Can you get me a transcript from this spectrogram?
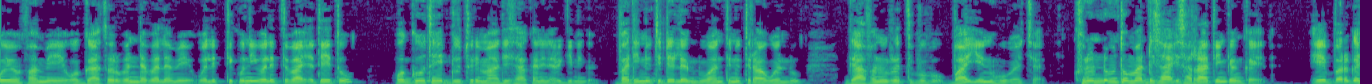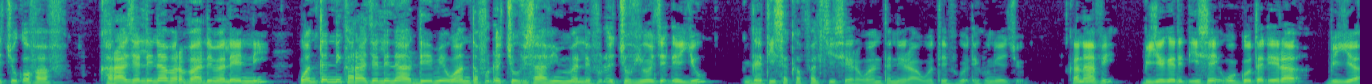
gooyonfame waggaa torba dabalame walitti kunii walitti baay'ateetu. Waggoota hedduu ture maatii isaa kan hin argine badii nuti dalagnu wanti nuti raawwannu gaafa nurratti baay'ee nu hubachaa kun hundumtuu madda isaa isarraatiin kan ka'edha eebba argachuu qofaaf karaa jallinaa barbaade malee inni wanta inni karaa jallinaa deemee wanta fudhachuuf isaaf hin malle fudhachuuf yoo jedheeyyuu gatii isa kaffalchiiseera wanta inni raawwateef godhe kun jechuudha. Kanaaf biyya gadi dhiisee waggoota dheeraa biyya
